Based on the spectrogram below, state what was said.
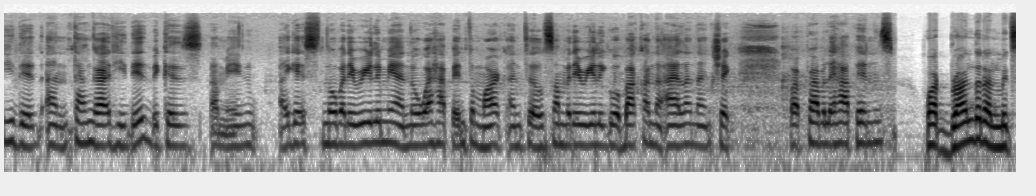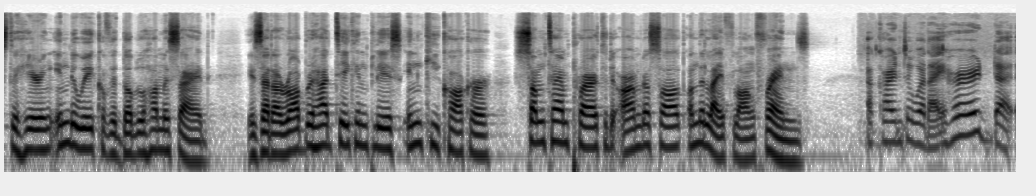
He did, and thank God he did because I mean, I guess nobody really may know what happened to Mark until somebody really go back on the island and check what probably happens. What Brandon admits to hearing in the wake of the double homicide is that a robbery had taken place in Caye Caulker sometime prior to the armed assault on the lifelong friends. According to what I heard, that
